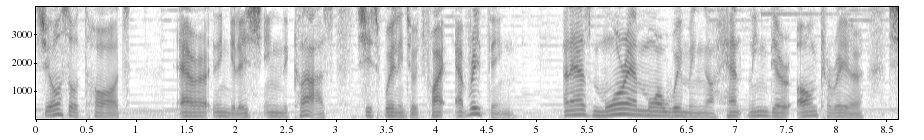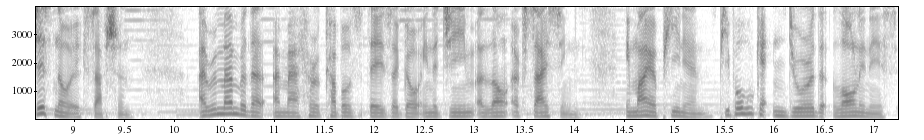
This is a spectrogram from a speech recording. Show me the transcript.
she also taught Arab English in the class. She's willing to try everything. And as more and more women are handling their own career, she's no exception. I remember that I met her a couple of days ago in the gym alone exercising. In my opinion, people who can endure the loneliness,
